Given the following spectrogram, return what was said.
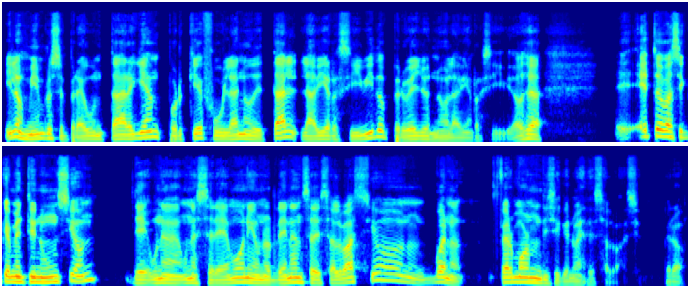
y los miembros se preguntarían por qué fulano de tal la había recibido, pero ellos no la habían recibido. O sea, e, esto es básicamente una unción de una, una ceremonia, una ordenanza de salvación. Bueno, Fairmont dice que no es de salvación, pero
